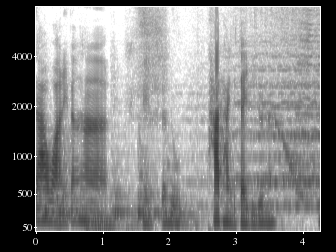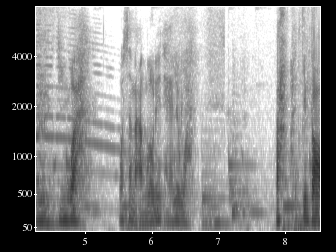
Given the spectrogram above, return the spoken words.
จาหวานอีกตั้งห้ากนี่แล้วดูท่าทางจะใจดีด้วยนะเออ จริงว่ะวาสนาของเราได้แท้เลยว่ะ ไปกินต่อ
